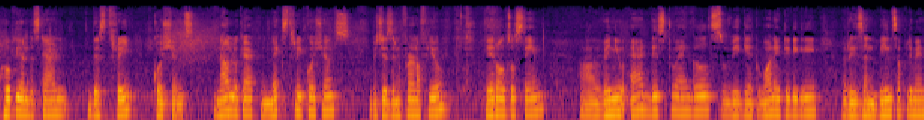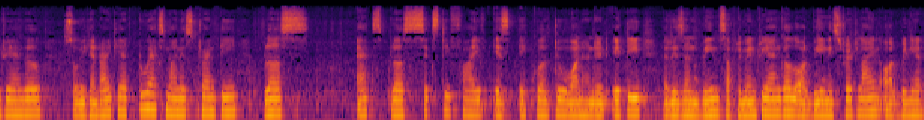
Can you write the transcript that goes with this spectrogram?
Hope you understand these three questions. Now look at next three questions which is in front of you. Here also same. Uh, when you add these two angles we get 180 degree. Reason being supplementary angle. So we can write here 2x minus 20 plus x plus 65 is equal to 180 reason being supplementary angle or being straight line or being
